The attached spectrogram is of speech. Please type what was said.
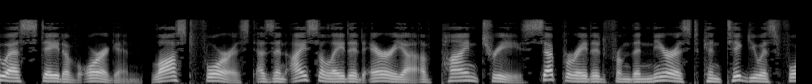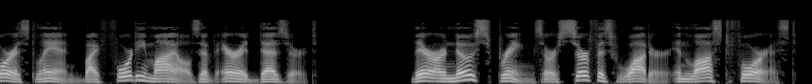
U.S. state of Oregon. Lost Forest is an isolated area of pine trees separated from the nearest contiguous forest land by 40 miles of arid desert. There are no springs or surface water in Lost Forest,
